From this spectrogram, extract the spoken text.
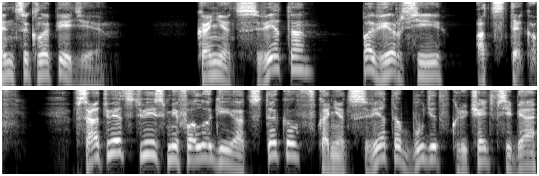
Энциклопедия. Конец света по версии ацтеков. В соответствии с мифологией ацтеков, конец света будет включать в себя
